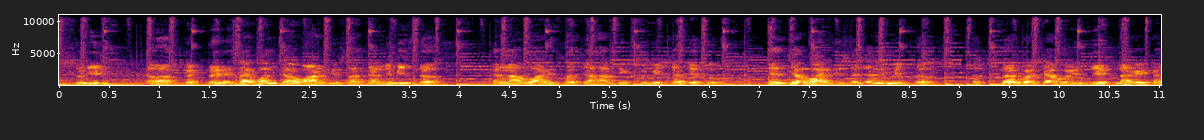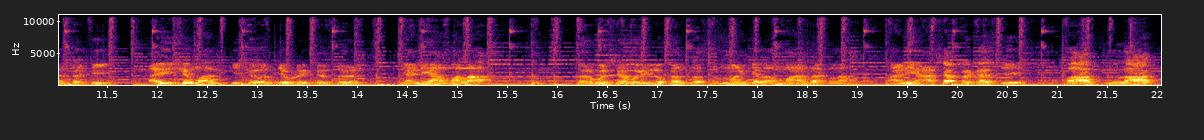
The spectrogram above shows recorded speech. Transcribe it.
सुनील अ, कट्टरे साहेबांच्या वाढदिवसाच्या निमित्त त्यांना वाढदिवसाच्या हार्दिक शुभेच्छा देतो. त्यांच्या वाढदिवसाच्या निमित्त सत्तर वर्षावरील ज्येष्ठ नागरिकांसाठी आयुष्यमान किशोर देवडेकर सर यांनी आम्हाला सत्तर वर्षावरील लोकांचा सन्मान केला मान राखला आणि अशा प्रकारचे पाच लाख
